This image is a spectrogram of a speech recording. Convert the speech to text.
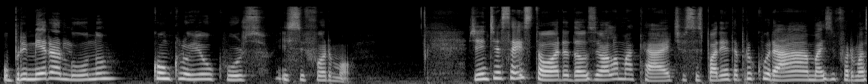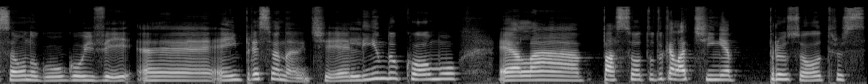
o primeiro aluno concluiu o curso e se formou. Gente, essa é a história da Uzeola McCarthy. Vocês podem até procurar mais informação no Google e ver. É, é, impressionante. É lindo como ela passou tudo que ela tinha para os outros.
